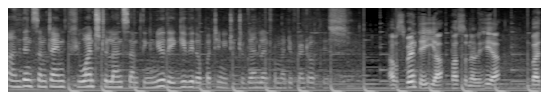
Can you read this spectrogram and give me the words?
and then sometimes if you want to learn something new, they give you the opportunity to go and learn from a different office. I've spent a year personally here, but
